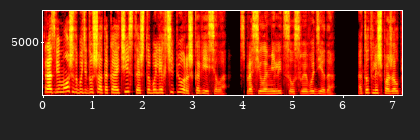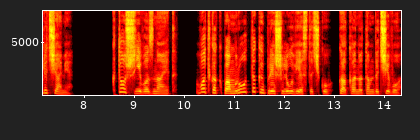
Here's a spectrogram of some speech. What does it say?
«Разве может быть душа такая чистая, чтобы легче перышка весила?» — спросила милиция у своего деда, а тот лишь пожал плечами. «Кто ж его знает? Вот как помру, так и пришлю весточку, как оно там до чего».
